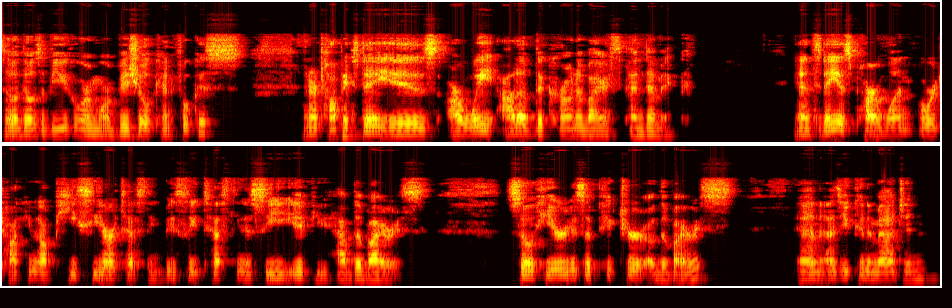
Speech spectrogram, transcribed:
so those of you who are more visual can focus. And our topic today is our way out of the coronavirus pandemic. And today is part one where we're talking about PCR testing, basically testing to see if you have the virus. So here is a picture of the virus. And as you can imagine,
